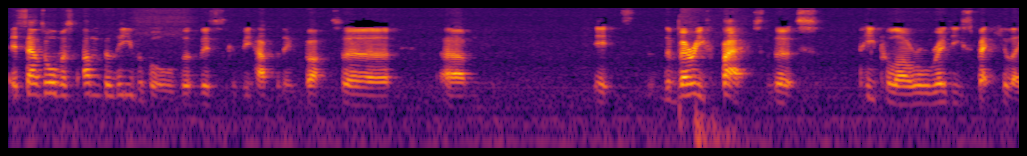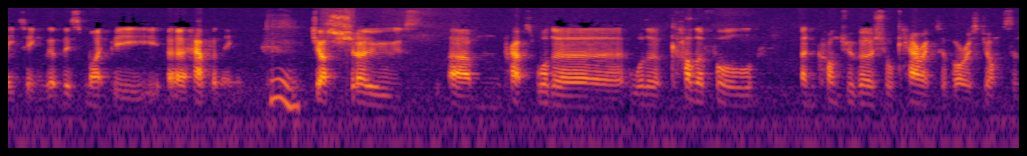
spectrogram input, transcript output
it sounds almost unbelievable that this could be happening, but uh, um, it's the very fact that people are already speculating that this might be uh, happening hmm. just shows um, perhaps what a what a colourful and controversial character Boris Johnson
